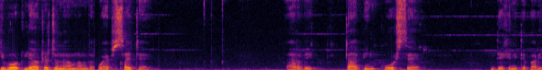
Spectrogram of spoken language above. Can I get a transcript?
কিবোর্ড লেআউটের জন্য আমরা আমাদের ওয়েবসাইটে অ্যারাবিক টাইপিং কোর্সের দেখে নিতে পারি।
